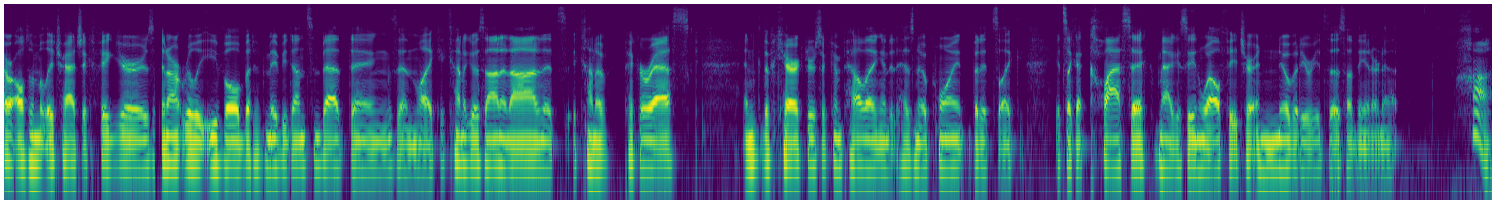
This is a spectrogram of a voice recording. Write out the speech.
are ultimately tragic figures and aren't really evil, but have maybe done some bad things, and like it kind of goes on and on, and it's it kind of picaresque and the characters are compelling and it has no point but it's like it's like a classic magazine well feature and nobody reads those on the internet Huh.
